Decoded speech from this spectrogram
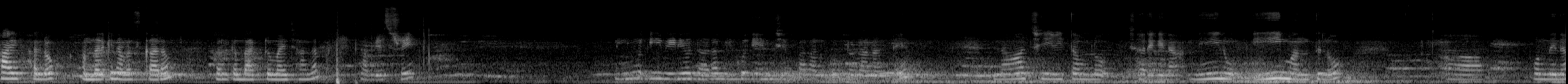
Hi hello. అందరికీ నమస్కారం. Welcome back to my channel. Navyasri నేను ఈ వీడియో ద్వారా మీకు ఏం చెప్పాలనుకుంటున్నానంటే నా జీవితంలో జరిగిన నేను ఈ మంత్లో పొందిన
